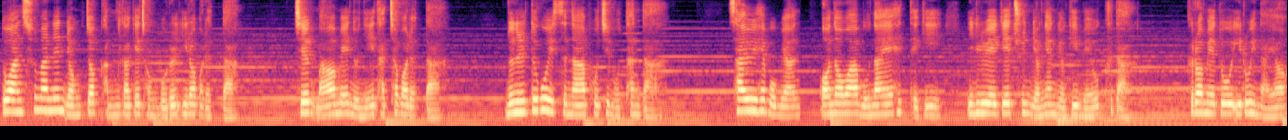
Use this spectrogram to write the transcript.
또한 수많은 영적 감각의 정보를 잃어버렸다. 즉 마음의 눈이 닫혀버렸다. 눈을 뜨고 있으나 보지 못한다. 사유해 보면 언어와 문화의 혜택이 인류에게 준 영향력이 매우 크다. 그럼에도 이로 인하여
